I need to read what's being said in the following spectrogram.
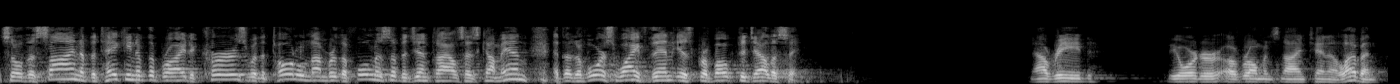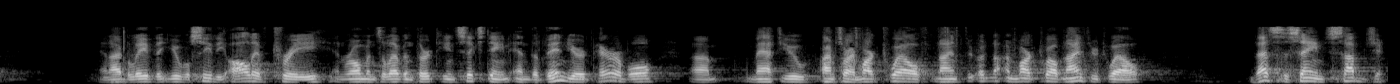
So the sign of the taking of the bride occurs when the total number, the fullness of the Gentiles has come in, and the divorced wife then is provoked to jealousy. Now read the order of Romans 9, 10, and 11. And I believe that you will see the olive tree in Romans 11, 13, 16, and the vineyard parable, um, Matthew, I'm sorry, Mark 12, 9 through, uh, Mark 12, 9 through 12. That's the same subject.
